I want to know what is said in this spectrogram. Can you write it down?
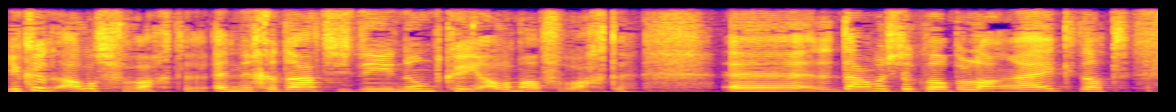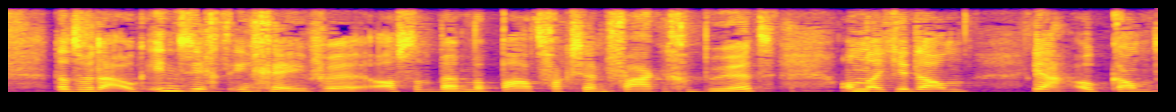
Je kunt alles verwachten. En de gradaties die je noemt, kun je allemaal verwachten. Uh, daarom is het ook wel belangrijk dat, dat we daar ook inzicht in geven. als dat bij een bepaald vaccin vaker gebeurt. Omdat je dan ja, ook kan,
